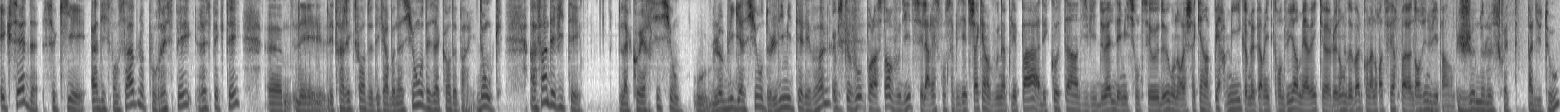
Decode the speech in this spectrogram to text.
excède ce qui est indispensable pour respecter euh, les, les trajectoires de décarbonation des accords de Paris. Donc, afin d'éviter la coercition ou l'obligation de limiter les vols. Oui, parce que vous, pour l'instant, vous dites c'est la responsabilité de chacun. Vous n'appelez pas à des quotas individuels d'émissions de CO2 où on aurait chacun un permis, comme le permis de conduire, mais avec euh, le nombre de vols qu'on a le droit de faire dans une vie, par exemple. Je ne le souhaite pas du tout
